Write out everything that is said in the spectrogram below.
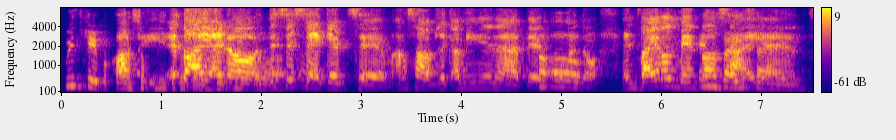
Hindi kayo papasok Okay, dito Ito sa ay subject ano, na to. this is second sem. Ang subject, aminin natin Oo. kung ano, environmental Envi-Sci. science.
